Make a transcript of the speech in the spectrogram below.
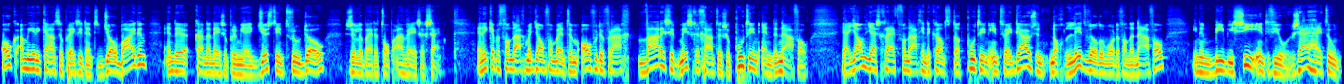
Ook Amerikaanse president Joe Biden en de Canadese premier Justin Trudeau zullen bij de top aanwezig zijn. En ik heb het vandaag met Jan van Bentum over de vraag: waar is het misgegaan tussen Poetin en de NAVO? Ja, Jan, jij schrijft vandaag in de krant dat Poetin in 2000 nog lid wilde worden van de NAVO. In een BBC-interview zei hij toen:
